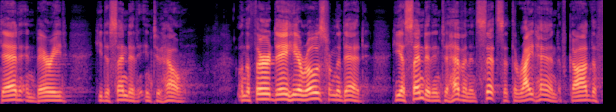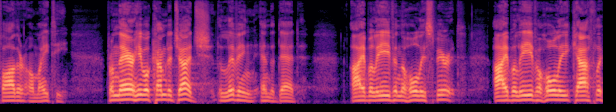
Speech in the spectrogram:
dead, and buried. He descended into hell. On the third day, he arose from the dead. He ascended into heaven and sits at the right hand of God the Father Almighty. From there, he will come to judge the living and the dead. I believe in the Holy Spirit. I believe a holy Catholic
